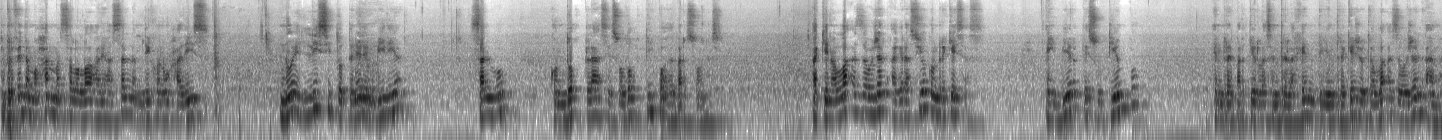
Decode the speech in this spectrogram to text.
El profeta Muhammad sallallahu alaihi wasallam dijo en un hadiz: No es lícito tener envidia salvo con dos clases o dos tipos de personas. A quien Allah Azza agració con riquezas e invierte su tiempo en repartirlas entre la gente y entre aquello que Allah Azza wa ama.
